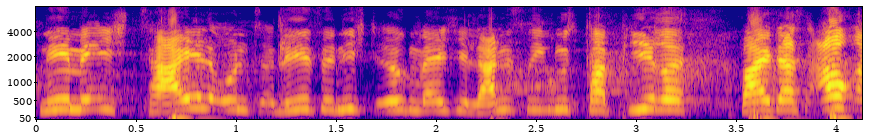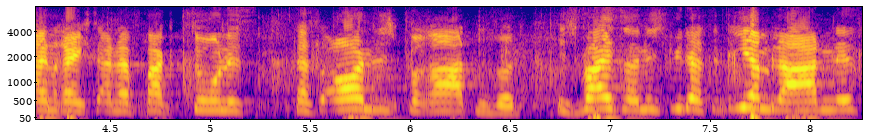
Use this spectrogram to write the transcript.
nehme ich teil und lese nicht irgendwelche Landesregierungspapiere, weil das auch ein Recht einer Fraktion ist, das ordentlich beraten wird. Ich weiß auch nicht, wie das in Ihrem Laden ist,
